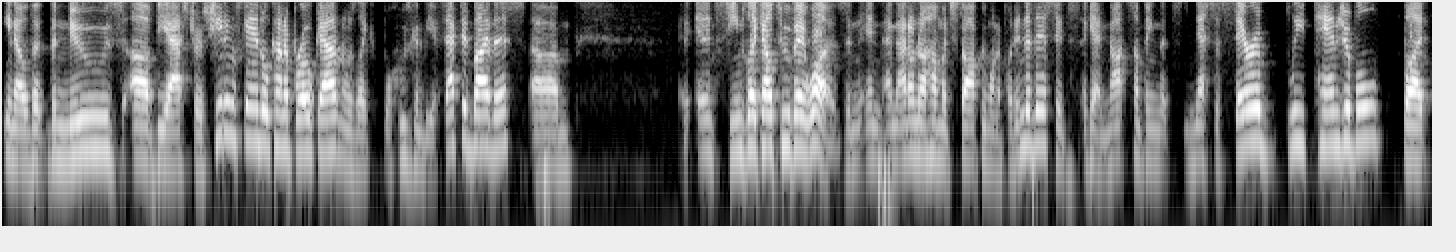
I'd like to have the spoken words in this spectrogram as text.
you know the the news of the Astros cheating scandal kind of broke out, and it was like, well, who's going to be affected by this? Um, and it seems like Altuve was, and, and and I don't know how much stock we want to put into this. It's again not something that's necessarily tangible, but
